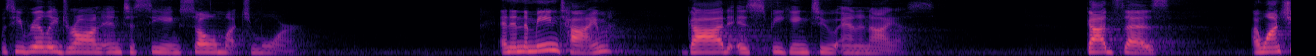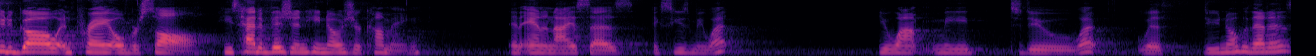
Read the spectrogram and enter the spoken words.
was he really drawn into seeing so much more? And in the meantime, God is speaking to Ananias. God says, I want you to go and pray over Saul. He's had a vision, he knows you're coming. And Ananias says, Excuse me, what? You want me to do what with, do you know who that is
